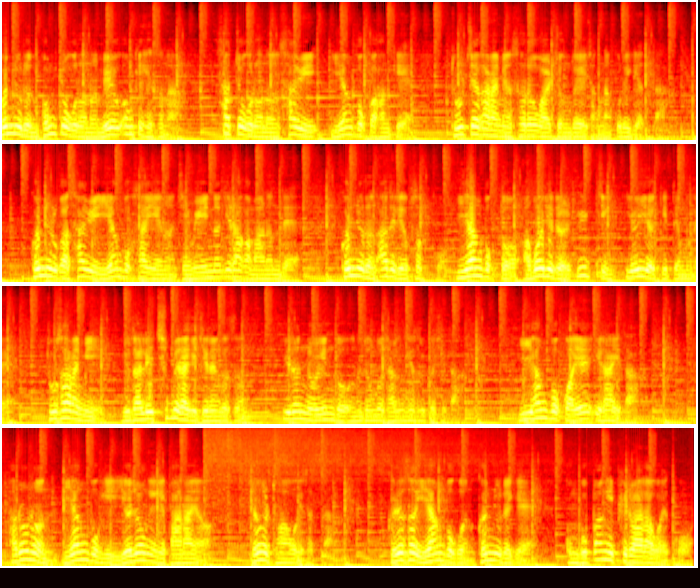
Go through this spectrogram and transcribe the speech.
권율은 공적으로는 매우 엄격했으나 사적으로는 사위 이양복과 함께 둘째 가라면 서러워할 정도의 장난꾸러기였다. 권율과 사위 이양복 사이에는 재미있는 일화가 많은데 권율은 아들이 없었고 이양복도 아버지를 일찍 여의었기 때문에 두 사람이 유달리 친밀하게 지낸 것은 이런 요인도 어느 정도 작용했을 것이다. 이양복과의 일화이다. 하루는 이양복이 여종에게 반하여 정을 통하고 있었다. 그래서 이양복은 권율에게 공부방이 필요하다고 했고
